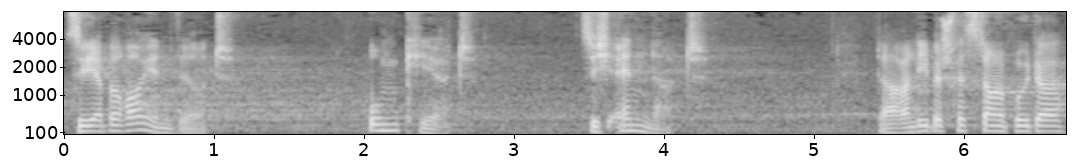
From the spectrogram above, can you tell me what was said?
sehr bereuen wird, umkehrt, sich ändert. Daran, liebe Schwestern und Brüder,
